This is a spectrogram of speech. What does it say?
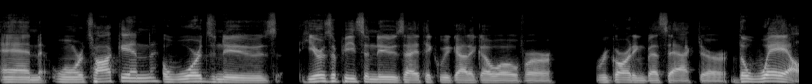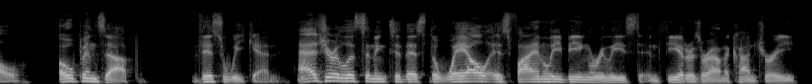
And when we're talking awards news, here's a piece of news I think we got to go over regarding best actor. The Whale opens up this weekend. As you're listening to this, The Whale is finally being released in theaters around the country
